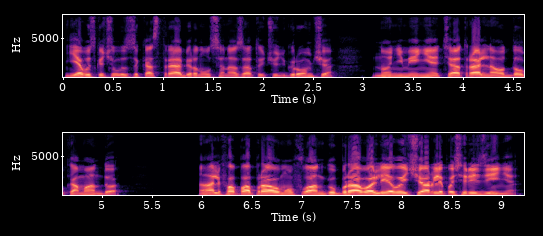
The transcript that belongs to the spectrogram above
Я выскочил из-за костра, обернулся назад и чуть громче, но не менее театрально отдал команду. «Альфа по правому флангу, браво, левый, Чарли посередине!»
